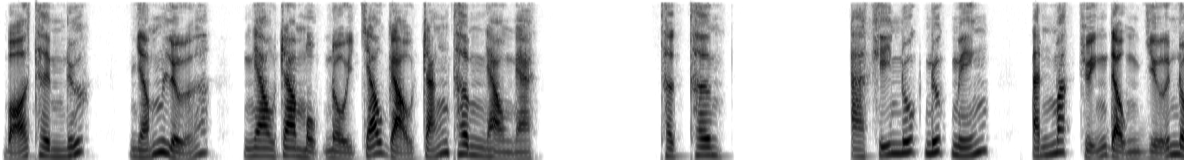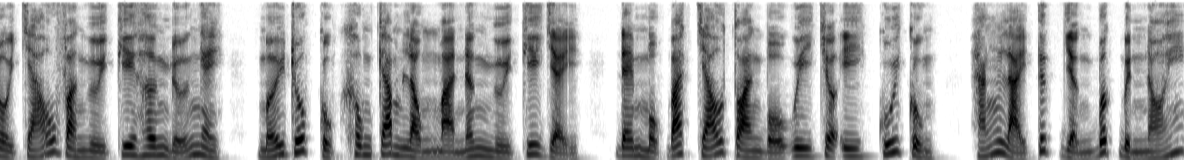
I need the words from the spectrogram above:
bỏ thêm nước, nhóm lửa, ngao ra một nồi cháo gạo trắng thơm ngào ngạt. Thật thơm. A khí nuốt nước miếng, ánh mắt chuyển động giữa nồi cháo và người kia hơn nửa ngày, mới rốt cục không cam lòng mà nâng người kia dậy, đem một bát cháo toàn bộ uy cho y, cuối cùng, hắn lại tức giận bất bình nói.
